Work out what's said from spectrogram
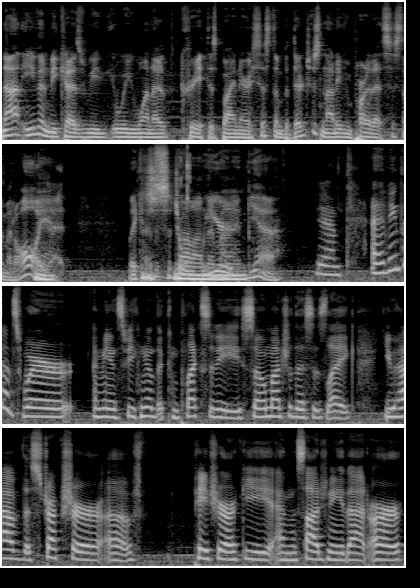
Not even because we we want to create this binary system, but they're just not even part of that system at all Yeah. yet. Like it's That's just such a on their weird, yeah. Yeah. And I think that's where, I mean, speaking of the complexity, so much of this is like you have the structure of patriarchy and misogyny that are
